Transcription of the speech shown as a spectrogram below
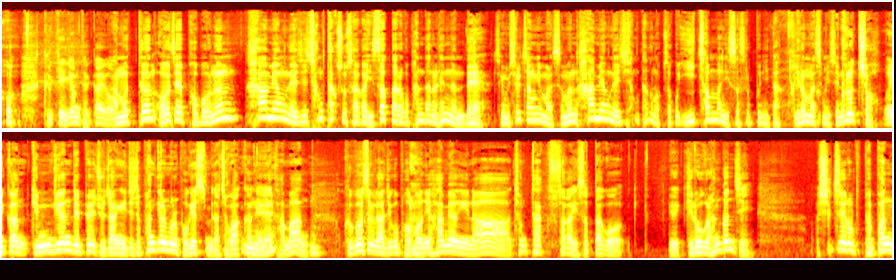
그렇게 얘기하면 될까요? 아무튼 어제 법원은 하명 내지 청탁 수사가 있었다라고 판단을 했는데 지금 실장님 말씀은 하명 내지 청탁은 없었고 2천만 있었을 뿐이다. 이런 말씀이시네요. 그렇죠. 그러니까 김기현 대표의 주장이 이제 저 판결문을 보겠습니다. 정확하게. 네. 다만 음. 그것을 가지고 법원이 하명이나 청탁 수사가 있었다고 기록을 한 건지 실제로 배판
